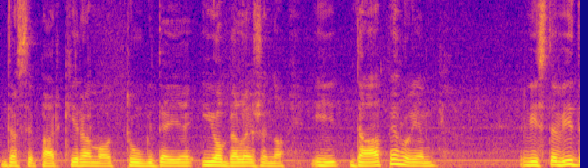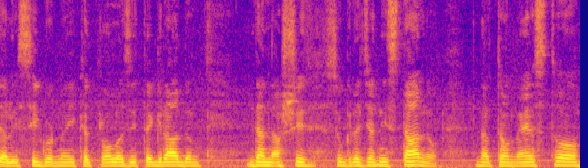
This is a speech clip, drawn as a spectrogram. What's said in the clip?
da se parkiramo tu gde je i obeleženo. I da apelujem, vi ste videli sigurno i kad prolazite gradom, da naši sugrađani stanu na to mesto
